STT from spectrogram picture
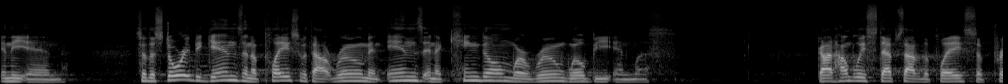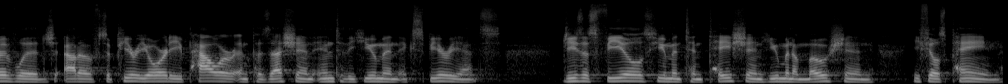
in the inn. So the story begins in a place without room and ends in a kingdom where room will be endless. God humbly steps out of the place of privilege, out of superiority, power, and possession into the human experience. Jesus feels human temptation, human emotion. He feels pain.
